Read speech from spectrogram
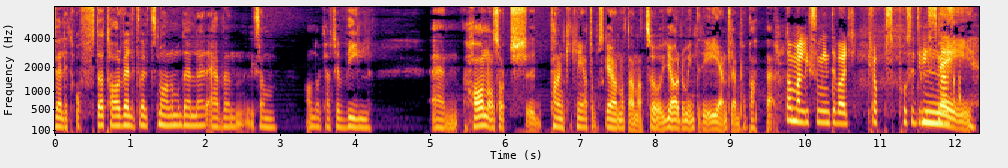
väldigt ofta tar väldigt, väldigt smala modeller även liksom om de kanske vill em, ha någon sorts eh, tanke kring att de ska göra något annat så gör de inte det egentligen på papper. De har liksom inte varit kroppspositivismens Nej.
